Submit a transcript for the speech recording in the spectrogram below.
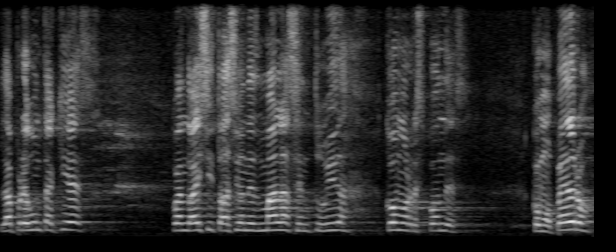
La pregunta aquí es, cuando hay situaciones malas en tu vida, ¿cómo respondes? Como Pedro,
